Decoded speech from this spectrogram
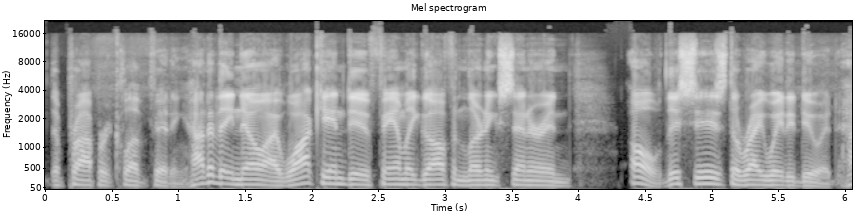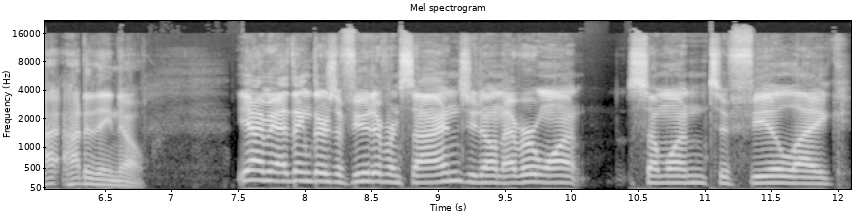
the proper club fitting? How do they know? I walk into Family Golf and Learning Center and oh, this is the right way to do it. How, how do they know? Yeah, I mean, I think there's a few different signs. You don't ever want someone to feel like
